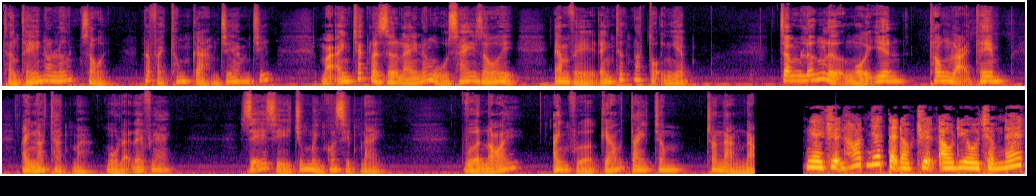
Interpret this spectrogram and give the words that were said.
Thằng Thế nó lớn rồi. Nó phải thông cảm cho em chứ. Mà anh chắc là giờ này nó ngủ say rồi. Em về đánh thức nó tội nghiệp. Trâm lưỡng lự ngồi yên. Thông lại thêm. Anh nói thật mà. Ngủ lại đây với anh. Dễ gì chúng mình có dịp này. Vừa nói, anh vừa kéo tay Trâm cho nàng nằm. Nghe chuyện hot nhất tại đọc truyện audio.net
